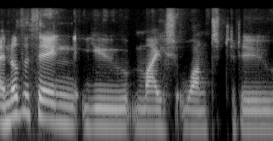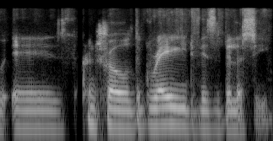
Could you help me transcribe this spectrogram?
Another thing you might want to do is control the grade visibility.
